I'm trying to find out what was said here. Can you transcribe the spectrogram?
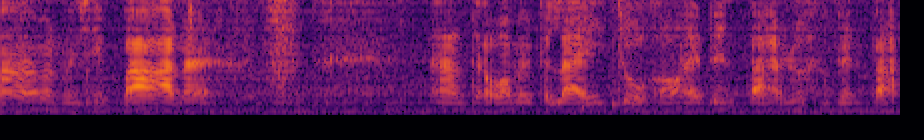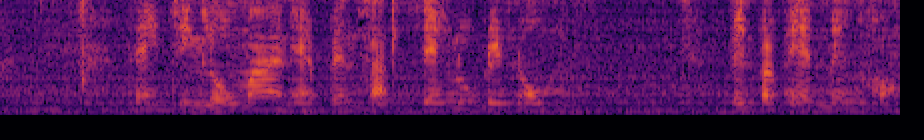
มามันไม่ใช่ปลานะ อ่าแต่ว่าไม่เป็นไรโจเขาให้เป็นปลาก็คือเป็นปลา แต่จริงๆโลมาเนี่ยเป็นสัตว์เลี้ยงลูกด้วยนม เป็นประเภทหนึ่งของ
